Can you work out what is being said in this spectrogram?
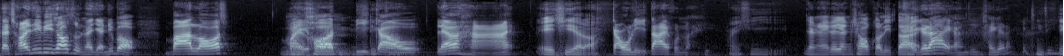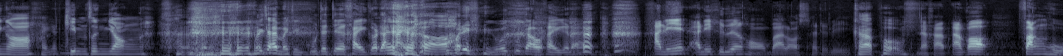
แต่ช้อยที่พี่ชอบสุดนะอย่างที่บอกบาลอสไมคอน Maicon ดีเกาแล้วหา เอเชียเหรอ เกาหลีใต้คนใหม่ไม่ใช่ยังไงก็ยังชอบเกาหลีใต้ใครก็ได้อะจริงใครก็ได้จริงจริงเหรอใครก็ได้คิมซึงยองๆไม่ใช่หมายถึงกูจะเจอใครก็ได้อ๋อกูไม่ได้ถึงว่ากูจะเอาใครก็ได้ อันนี้อันนี้คือเรื่องของบาลอสซาเดลีครับผมนะครับอะก็ฟังหู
